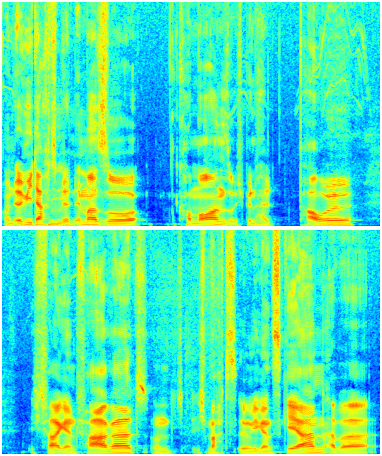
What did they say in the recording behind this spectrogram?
Und irgendwie dachte mhm. ich mir dann immer so, come on, so ich bin halt Paul, ich fahre gern Fahrrad und ich mache das irgendwie ganz gern, aber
